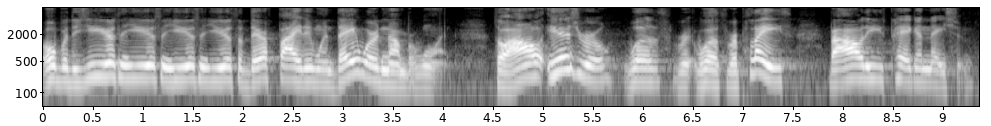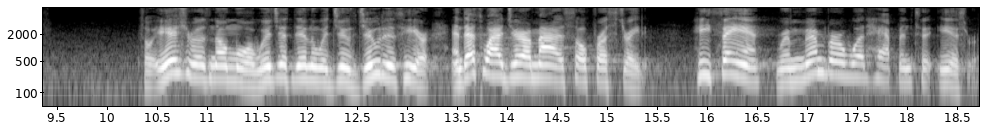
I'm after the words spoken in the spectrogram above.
over the years and years and years and years of their fighting when they were number one. So all Israel was, was replaced by all these pagan nations. So Israel is no more. We're just dealing with Judah. Judah is here. And that's why Jeremiah is so frustrated. He's saying, remember what happened to Israel.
